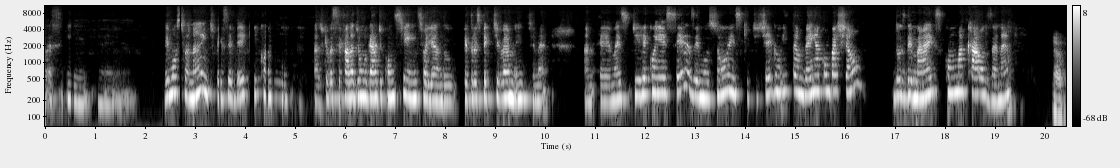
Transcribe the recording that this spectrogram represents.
assim é, emocionante perceber que quando Acho que você fala de um lugar de consciência, olhando retrospectivamente, né? É, mas de reconhecer as emoções que te chegam e também a compaixão dos demais com uma causa, né? É.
